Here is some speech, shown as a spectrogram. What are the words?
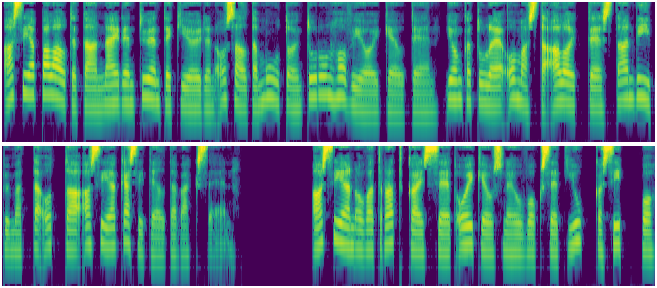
Asia palautetaan näiden työntekijöiden osalta muutoin Turun hovioikeuteen, jonka tulee omasta aloitteestaan viipymättä ottaa asia käsiteltäväkseen. Asian ovat ratkaisseet oikeusneuvokset Jukka Sippo,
